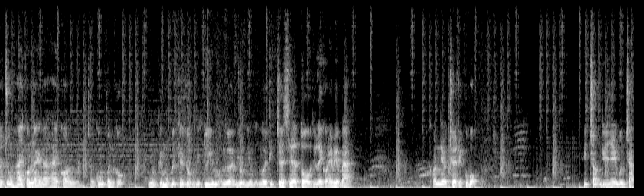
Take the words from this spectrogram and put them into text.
nói chung hai con này là hai con trong cùng phân khúc. Nhưng cái mục đích sử dụng thì tùy mọi người. Ví dụ như mọi người thích chơi Cerato thì lấy con FV3 còn nếu chơi Recobook thì chọn DJ 400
